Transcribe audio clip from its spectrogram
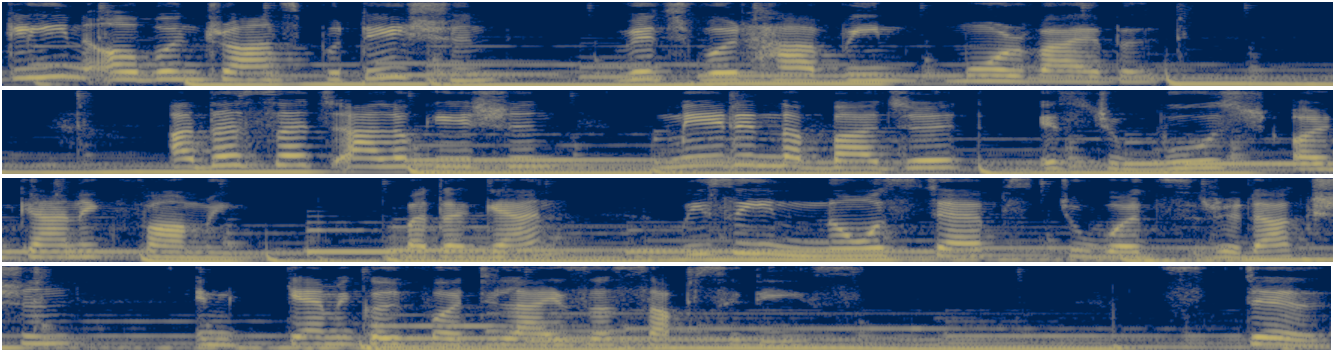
clean urban transportation, which would have been more viable. Other such allocation made in the budget is to boost organic farming. But again, we see no steps towards reduction in chemical fertilizer subsidies. Still,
